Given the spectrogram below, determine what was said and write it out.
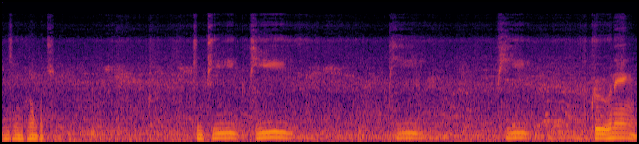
인생이 그런 거지 지금 비, 비, 비, 비, 그 은행,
